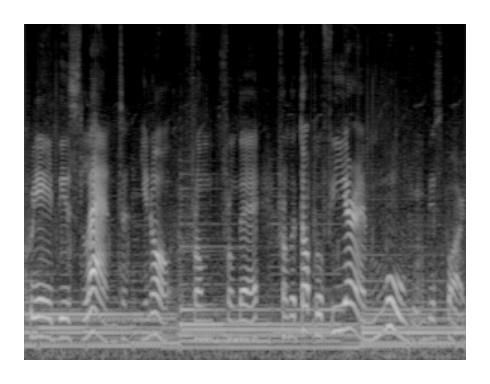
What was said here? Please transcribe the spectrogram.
create this land you know from from the from the top of here and move in this part.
